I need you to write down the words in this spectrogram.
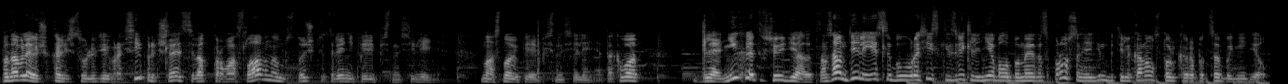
подавляющее количество людей в России причисляет себя к православным с точки зрения переписи населения. На основе переписи населения. Так вот, для них это все и делается. На самом деле, если бы у российских зрителей не было бы на это спроса, ни один бы телеканал столько РПЦ бы не делал.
